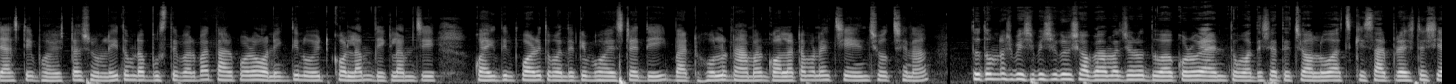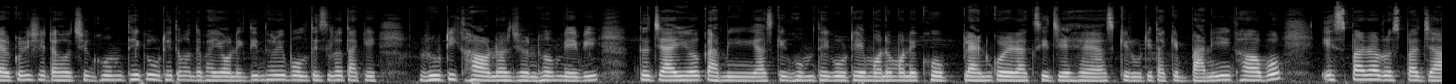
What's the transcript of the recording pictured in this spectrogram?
জাস্ট এই ভয়েসটা শুনলেই তোমরা বুঝতে পারবা। তারপরেও অনেকদিন ওয়েট করলাম, দেখলাম যে কয়েকদিন পরে তোমাদেরকে ভয়েসটা দেই বাট হলো না, আমার গলাটা মানে চেঞ্জ হচ্ছে না। তো তোমরা বেশি বেশি করে সবাই আমার জন্য দোয়া করো অ্যান্ড তোমাদের সাথে চলো, আজকে সারপ্রাইজটা শেয়ার করি, সেটা হচ্ছে ঘুম থেকে উঠে তোমাদের ভাই অনেক দিন ধরে বলতেছিল তাকে রুটি খাওয়ানোর জন্য মেবি তো যাই হোক, আমি আজকে ঘুম থেকে উঠে মনে মনে খুব প্ল্যান করে রাখছি যে হ্যাঁ আজকে রুটি তাকে বানিয়ে খাওয়াবো। এসপার আর ওসপার যা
